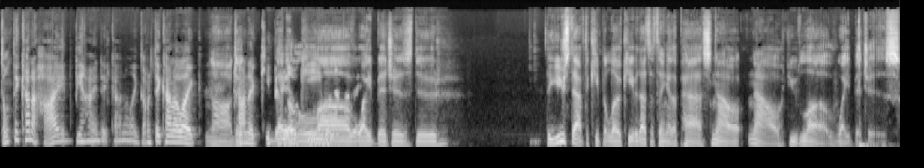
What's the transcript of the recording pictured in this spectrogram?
don't they kind of hide behind it. Kind of like aren't they kind of like nah, they, trying to keep it low key? love they- white bitches, dude. They used to have to keep it low key, but that's a thing of the past. Now, now you love white bitches.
